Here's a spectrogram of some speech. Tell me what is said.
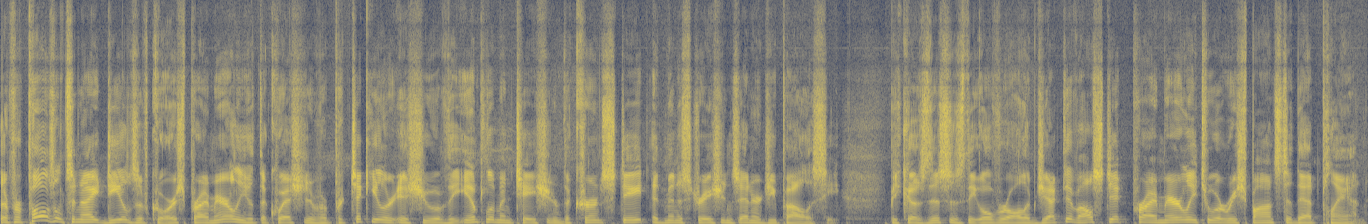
The proposal tonight deals, of course, primarily with the question of a particular issue of the implementation of the current state administration's energy policy. Because this is the overall objective, I'll stick primarily to a response to that plan.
